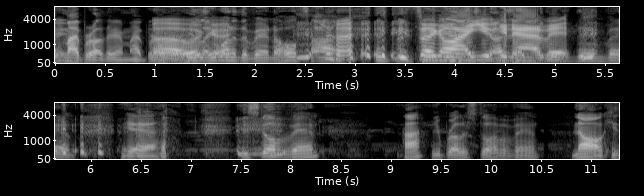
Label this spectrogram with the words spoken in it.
band? my brother, my brother. Oh, He, like, he okay. wanted the van the whole time. It's been He's two like, years, "All right, this you guy's can like, have "Give me it." the Damn van. yeah. You still have a van? Huh? Your brother still have a van? No, he,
